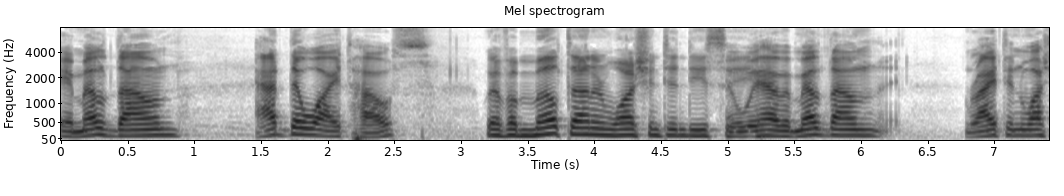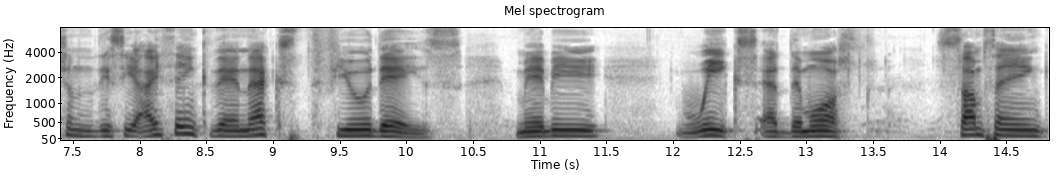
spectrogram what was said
a meltdown at the White House. We have a meltdown in Washington, D.C. And we have a meltdown right in Washington, D.C. I think the next few days, maybe weeks at the most, something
